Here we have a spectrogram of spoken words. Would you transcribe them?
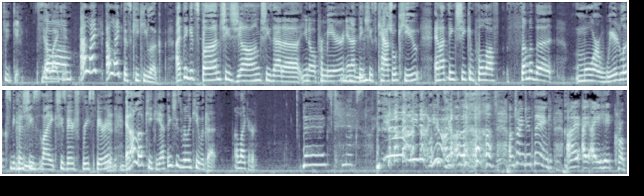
Keke. Y'all so like um, it? I like I like this Keke look. I think it's fun. She's young. She's at a you know a premiere, and I Mm-hmm. think she's casual, cute, and I think she can pull off some of the more weird looks because Mm-hmm. she's like she's very free spirit, and I love Kiki. I think she's really cute with that. I like her. Next. Next. I mean, uh, yeah, I'm, I'm trying to think. I, I, I hate crop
